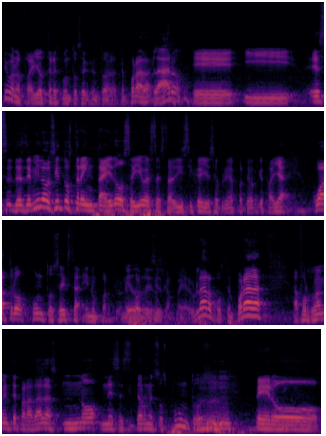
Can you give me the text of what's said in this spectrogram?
Sí, bueno, falló tres puntos extra en toda la temporada. Claro. Eh, y es, desde 1932 se lleva esta estadística y es el primer pateador que falla cuatro puntos extra en un partido. No importa si es campaña regular o postemporada. Afortunadamente para Dallas no necesitaron esos puntos, pero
